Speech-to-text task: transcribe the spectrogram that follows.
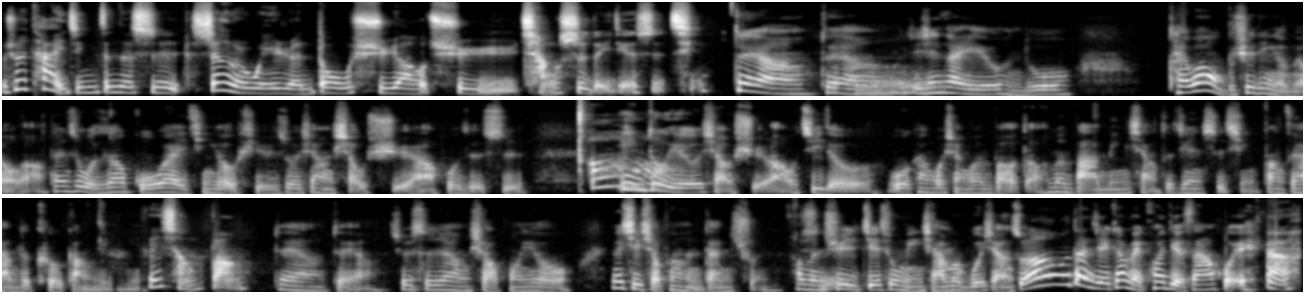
我觉得它已经真的是生而为人都需要去尝试的一件事情。对啊，对啊，嗯、而且现在也有很多台湾，我不确定有没有了，但是我知道国外已经有，比如说像小学啊，或者是。印度也有小学啦，我记得我有看过相关报道，他们把冥想这件事情放在他们的课纲里面，非常棒。对啊，对啊，就是让小朋友，因为其实小朋友很单纯，他们去接触冥想，他们不会想说啊，我蛋姐看美快点三回 啊，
